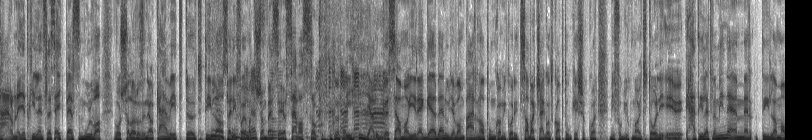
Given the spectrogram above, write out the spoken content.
3.49 lesz, egy perc múlva Rozina a kávét tölt, Tilla Sziasztok, pedig folyamatosan beszél. Szevasztok! Így állunk össze a mai reggelben, ugye van pár napunk, amikor itt szabadságot kaptunk, és akkor mi fogjuk majd tolni. Hát illetve mi nem, mert Tilla ma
